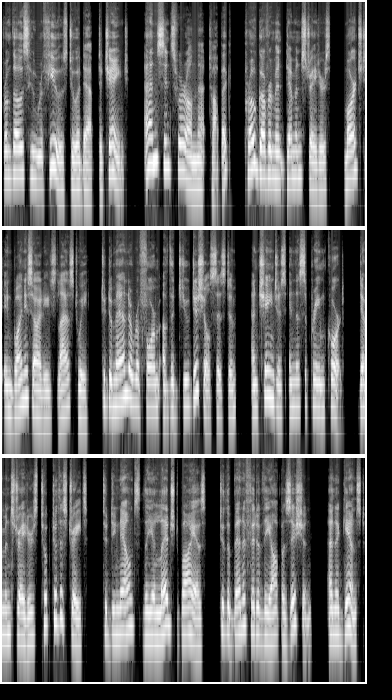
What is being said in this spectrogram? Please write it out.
from those who refuse to adapt to change. And since we're on that topic, pro government demonstrators marched in Buenos Aires last week to demand a reform of the judicial system and changes in the Supreme Court. Demonstrators took to the streets to denounce the alleged bias to the benefit of the opposition and against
